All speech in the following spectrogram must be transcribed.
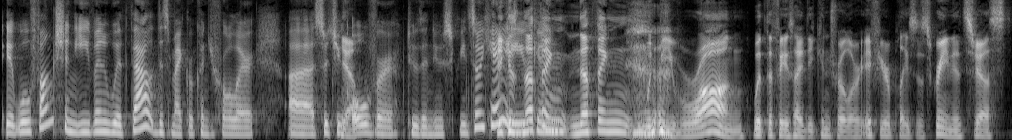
it will function even without this microcontroller uh, switching Yeah. over to the new screen. So hey, because nothing can, nothing would be wrong with the Face ID controller if you replace the screen. It's just,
